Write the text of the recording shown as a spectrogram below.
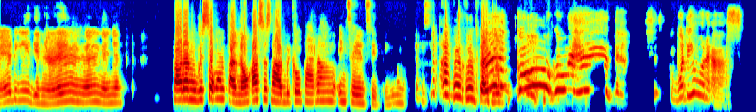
married, in ganyan. Parang gusto kong tanong kaso sabi ko parang insensitive. Go! Go ahead! What do you want to ask?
